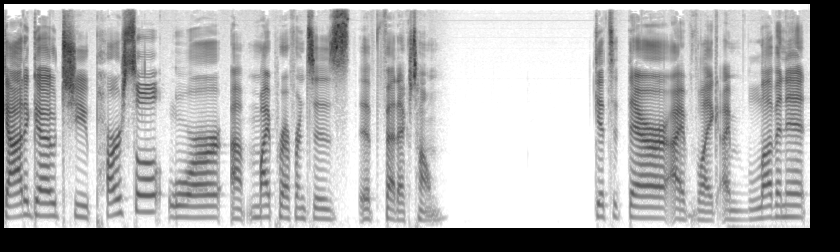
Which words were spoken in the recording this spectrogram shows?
Got to go to parcel or uh, my preference is uh, FedEx home. Gets it there. I'm like I'm loving it.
